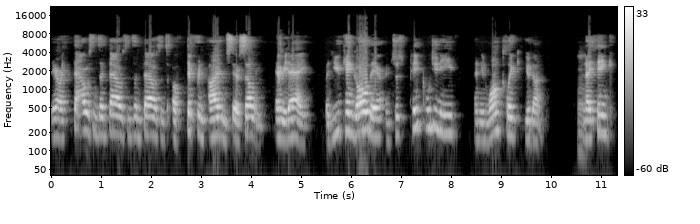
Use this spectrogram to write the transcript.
there are thousands and thousands and thousands of different items they're selling every day. But you can go there and just pick what you need and in one click you're done. Hmm. And I think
